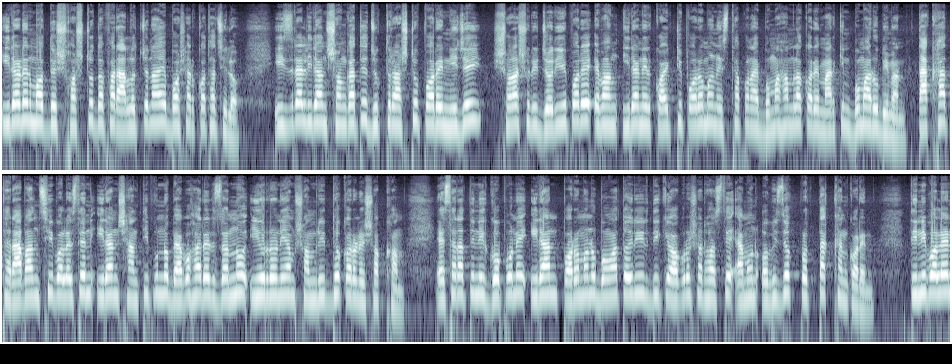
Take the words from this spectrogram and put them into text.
ইরানের মধ্যে ষষ্ঠ দফার আলোচনায় বসার কথা ছিল। ইসরায়েল ইরান সংঘাতে যুক্তরাষ্ট্র পরে নিজেই সরাসরি জড়িয়ে পড়ে এবং ইরানের কয়েকটি পরমাণু স্থাপনায় বোমা হামলা করে মার্কিন বোমারু বিমান। তাখাত রাবানসি বলেছেন, ইরান শান্তিপূর্ণ ব্যবহারের জন্য ইউরেনিয়াম সমৃদ্ধকরণে সক্ষম। এছাড়া তিনি গোপনে ইরান পরমাণু বোমা তৈরির দিকে অগ্রসর হস্তে এমন অভিযোগ প্রত্যাখ্যান করেন। তিনি বলেন,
